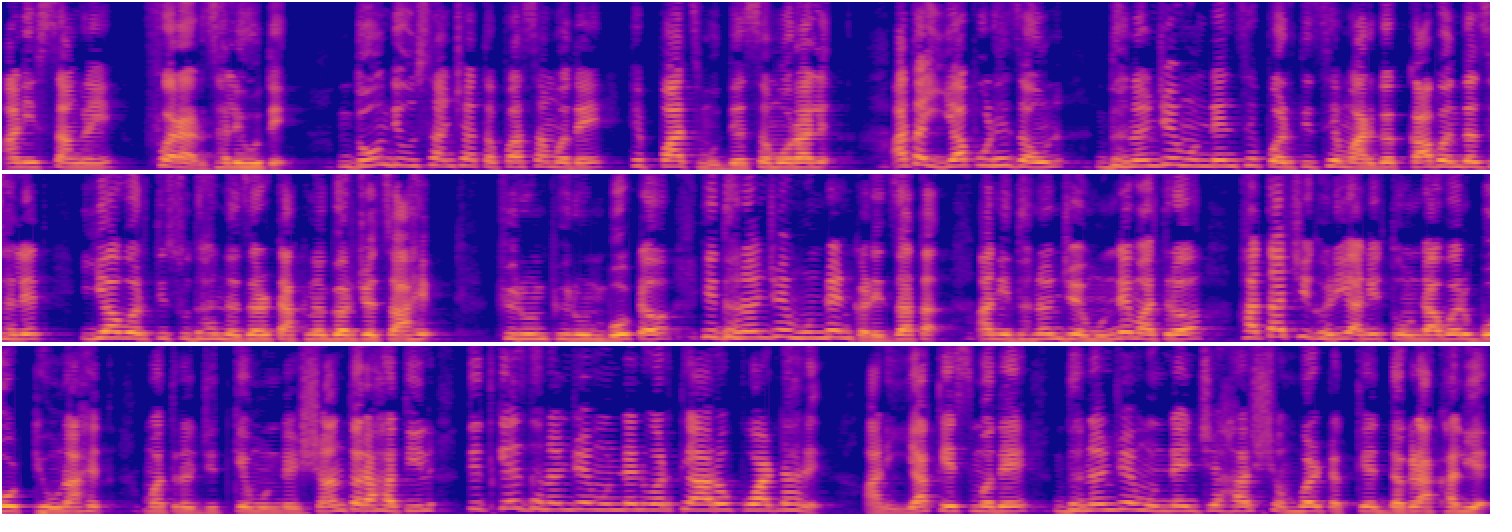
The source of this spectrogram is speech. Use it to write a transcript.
आणि सांगळे फरार झाले होते. दोन दिवसांच्या तपासामध्ये हे पाच मुद्दे समोर आलेत आता यापुढे जाऊन धनंजय मुंडेंचे परतीचे मार्ग का बंद झालेत यावरती सुद्धा नजर टाकणं गरजेचं आहे. फिरून फिरून बोट ही धनंजय मुंडेंकडे जातात. आणि धनंजय मुंडे मात्र हाताची घडी आणि तोंडावर बोट ठेवून आहेत. मात्र जितके मुंडे शांत राहतील तितकेच धनंजय मुंडेंवरती आरोप वाढणार आहेत. आणि या केसमध्ये धनंजय मुंडेंचे हा शंभर टक्के दगडाखाली आहे.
